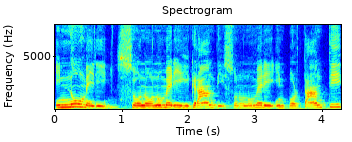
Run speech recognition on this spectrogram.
i numeri sono numeri grandi, sono numeri importanti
